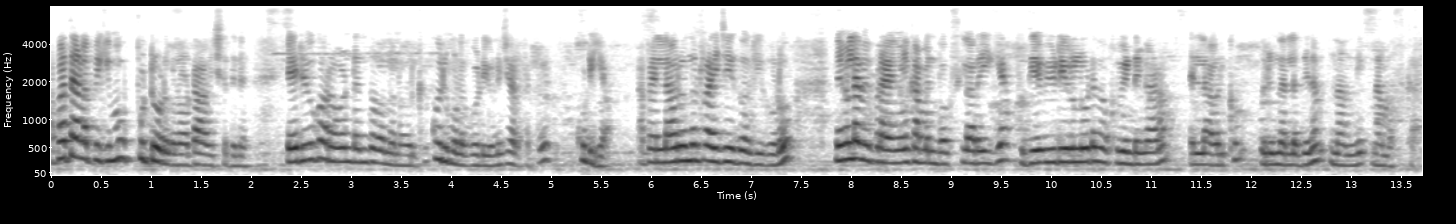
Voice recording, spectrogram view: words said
അപ്പോൾ തിളപ്പിക്കുമ്പോൾ ഉപ്പിട്ട് കൊടുക്കണം കേട്ടോ ആവശ്യത്തിന്. എരിവ് കുറവുണ്ടെന്ന് തോന്നണവർക്ക് കുരുമുളക് പൊടി കൂടി ചേർത്തിട്ട് കുടിക്കാം. അപ്പോൾ എല്ലാവരും ഒന്ന് ട്രൈ ചെയ്ത് നോക്കിക്കോളൂ. നിങ്ങളുടെ അഭിപ്രായങ്ങൾ കമന്റ് ബോക്സിൽ അറിയിക്കുക. പുതിയ വീഡിയോകളിലൂടെ നമുക്ക് വീണ്ടും കാണാം. എല്ലാവർക്കും ഒരു നല്ല ദിനം. നന്ദി. നമസ്കാരം.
